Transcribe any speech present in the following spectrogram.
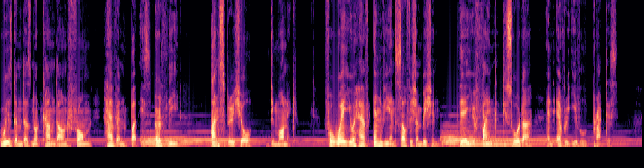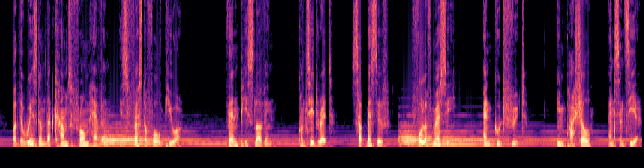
wisdom does not come down from heaven but is earthly, unspiritual, demonic. For where you have envy and selfish ambition, there you find disorder and every evil practice. But the wisdom that comes from heaven is first of all pure then peace loving, considerate, submissive, full of mercy and good fruit, impartial and sincere,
